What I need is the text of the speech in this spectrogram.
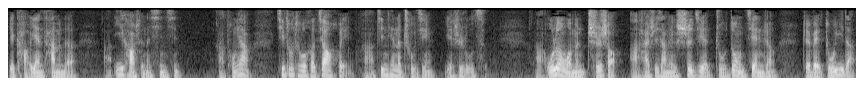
也考验他们的啊依靠神的信心。啊，同样，基督徒和教会啊，今天的处境也是如此。啊，无论我们持守啊，还是向这个世界主动见证。这位独一的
